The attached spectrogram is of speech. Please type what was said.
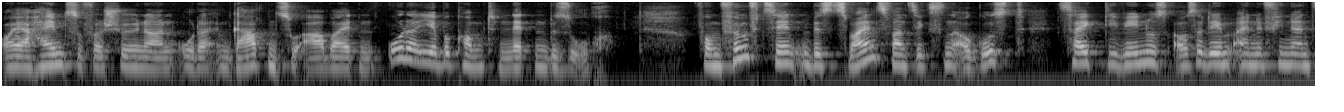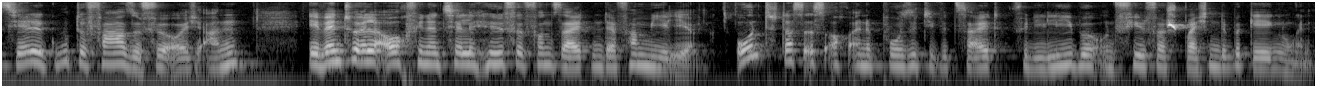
euer Heim zu verschönern oder im Garten zu arbeiten oder ihr bekommt netten Besuch. Vom 15. bis 22. August zeigt die Venus außerdem eine finanziell gute Phase für euch an, eventuell auch finanzielle Hilfe von Seiten der Familie. Und das ist auch eine positive Zeit für die Liebe und vielversprechende Begegnungen.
